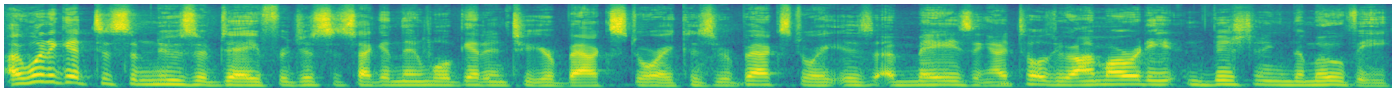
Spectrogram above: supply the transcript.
I want to get to some news of day for just a second, then we'll get into your backstory because your backstory is amazing. I told you I'm already envisioning the movie.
